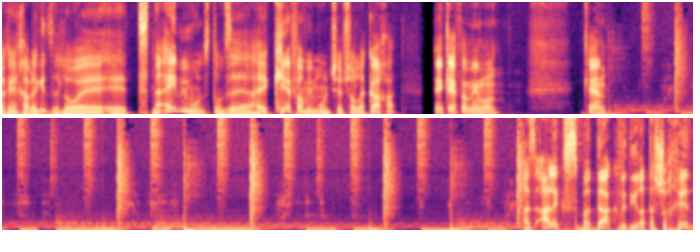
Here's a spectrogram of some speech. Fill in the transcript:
רק אני חייב להגיד זה לא uh, uh, תנאי מימון זאת אומרת זה ההיקף המימון שאפשר לקחת. היקף המימון. כן. אז אלכס בדק ודירת השכן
